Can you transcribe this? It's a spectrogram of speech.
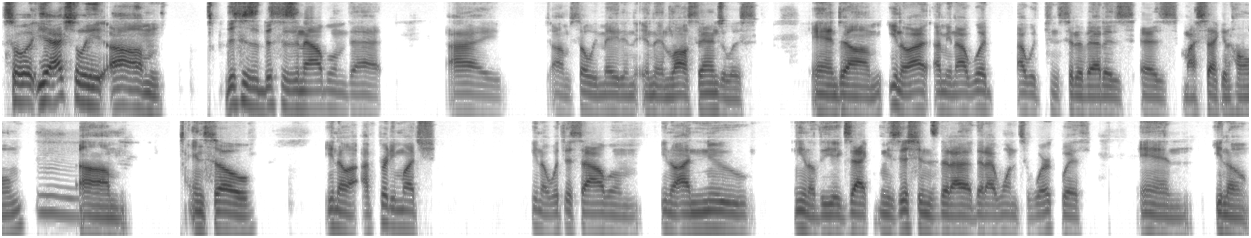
So yeah, actually, um, this is this is an album that I um, we made in, in in Los Angeles, and um, you know, I I mean, I would I would consider that as as my second home. Mm. Um, and so, you know, I pretty much, you know, with this album, you know, I knew, you know, the exact musicians that I that I wanted to work with, and you know,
